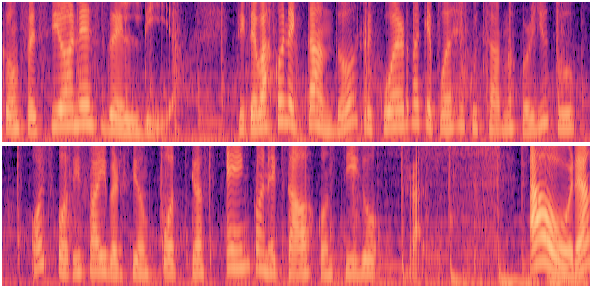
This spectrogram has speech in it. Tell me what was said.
confesiones del día. Si te vas conectando, recuerda que puedes escucharnos por YouTube o Spotify versión podcast en Conectados Contigo Radio. Ahora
